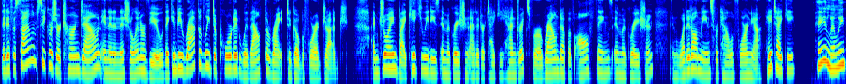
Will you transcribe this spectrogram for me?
that if asylum seekers are turned down in an initial interview, they can be rapidly deported without the right to go before a judge. I'm joined by KQED's immigration editor Tyche Hendricks for a roundup of all things immigration and what it all means for California. Hey, Tyche. Hey, Lily.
